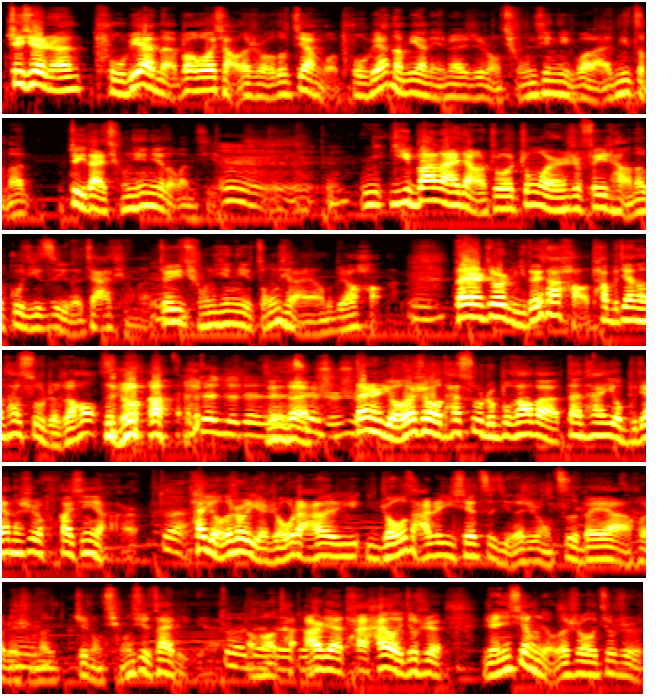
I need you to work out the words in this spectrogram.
这些人普遍的，包括我小的时候都见过，普遍的面临着这种穷亲戚过来，你怎么对待穷亲戚的问题？嗯嗯嗯嗯，你一般来讲说，中国人是非常的顾及自己的家庭的，对于穷亲戚总体来讲都比较好的。嗯，但是就是你对他好，他不见得他素质高，对吧？对对对对对？确实是。但是有的时候他素质不高吧，但他又不见得是坏心眼儿，对，他有的时候也揉杂着一揉杂着一些自己的这种自卑啊，或者什么这种情绪在里边。然后他，而且他还有就是人性，有的时候就是。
